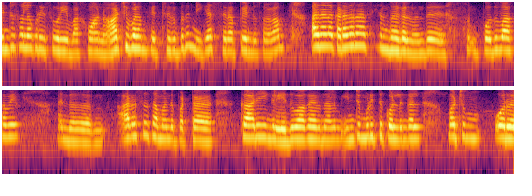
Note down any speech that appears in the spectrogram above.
என்று சொல்லக்கூடிய சூரிய பகவான் ஆட்சி பலம் பெற்றிருப்பது மிக சிறப்பு என்று சொல்லலாம். அதனால் கடகராசி அன்பர்கள் வந்து பொதுவாகவே இந்த அரசு சம்பந்தப்பட்ட காரியங்கள் எதுவாக இருந்தாலும் இன்று முடித்து கொள்ளுங்கள். மற்றும் ஒரு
